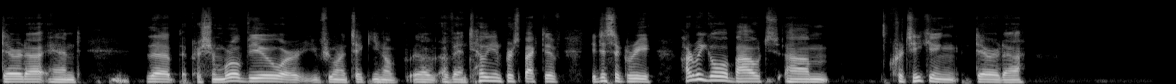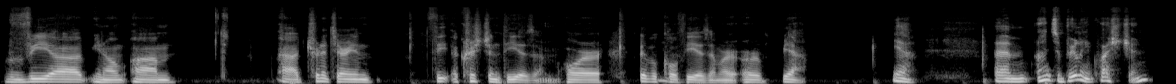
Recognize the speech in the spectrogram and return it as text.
derrida and the, the christian worldview or if you want to take you know a, a van Tillian perspective they disagree. How do we go about um, critiquing derrida via you know um, uh, trinitarian the, christian theism or biblical theism or, or yeah. Yeah. Um, that's a brilliant question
